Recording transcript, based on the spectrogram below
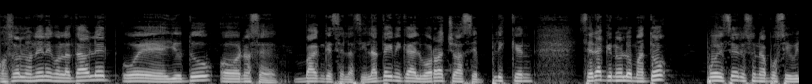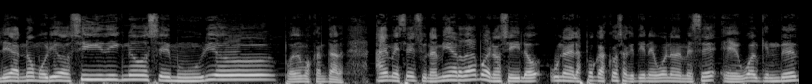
o son los nenes con la tablet, o es YouTube, o no sé, bánquesela así. La técnica del borracho hace plisken. ¿Será que no lo mató? Puede ser, es una posibilidad. No murió. Sí, digno, se murió. Podemos cantar. AMC es una mierda. Bueno, sí, lo, una de las pocas cosas que tiene bueno AMC es Walking Dead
